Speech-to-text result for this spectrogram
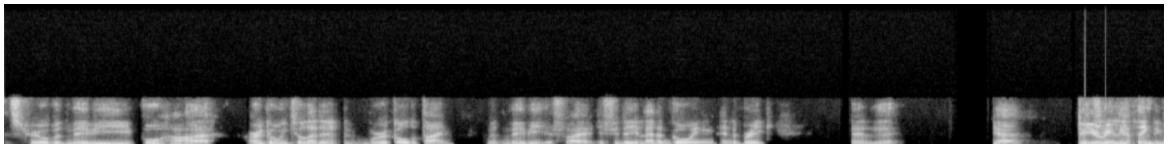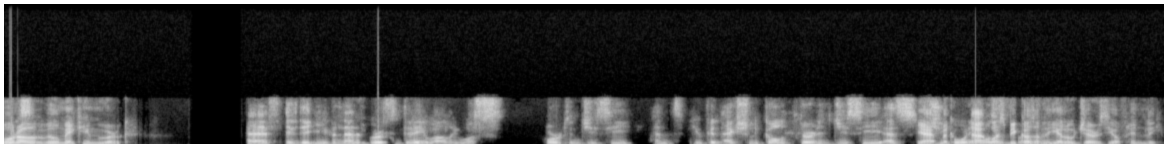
It's true, but maybe Bora are going to let him work all the time. But maybe if I if they let him go in in the break, uh, yeah. Do you really think definitely Bora will make him work? if, if they even let him work today while he was fourth in GC, and you can actually call it 30 GC as Yeah, but that was was because front of the yellow jersey of Hindley.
